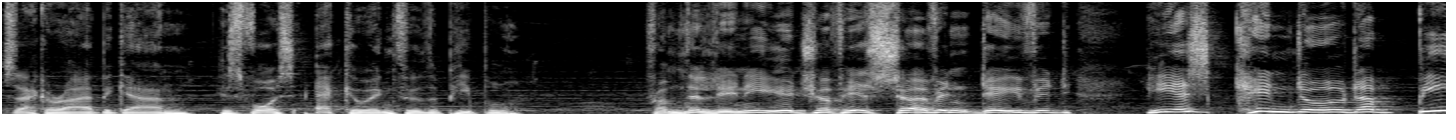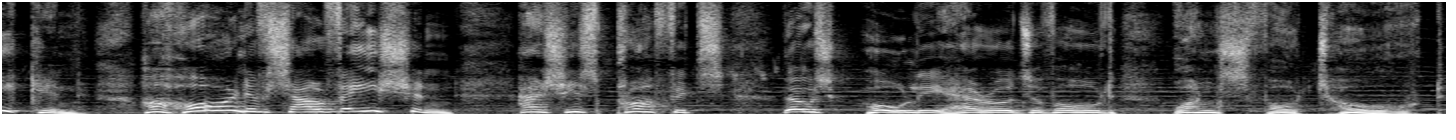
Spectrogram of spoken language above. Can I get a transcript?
Zechariah began, his voice echoing through the people. From the lineage of his servant David, he has kindled a beacon, a horn of salvation, as his prophets, those holy heralds of old, once foretold.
